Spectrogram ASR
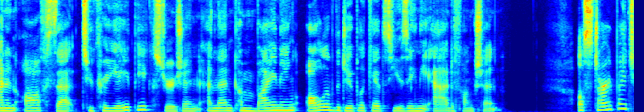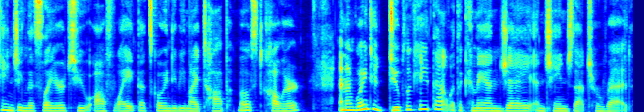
and an offset to create the extrusion and then combining all of the duplicates using the add function. I'll start by changing this layer to off-white. That's going to be my topmost color. And I'm going to duplicate that with the Command J and change that to red.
